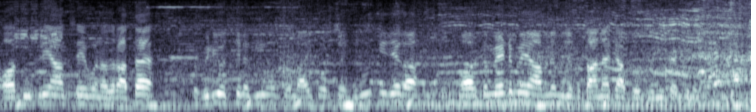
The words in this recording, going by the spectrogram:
اور دوسری آنکھ سے وہ نظر آتا ہے तो वीडियो अच्छी लगी हो तो लाइक और शेयर ज़रूर कीजिएगा और कमेंट में आपने मुझे बताना है कि आपको वीडियो कैसी लगी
